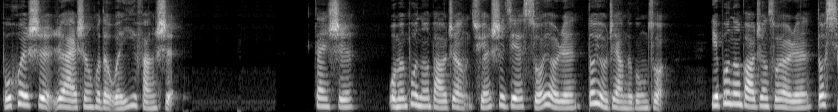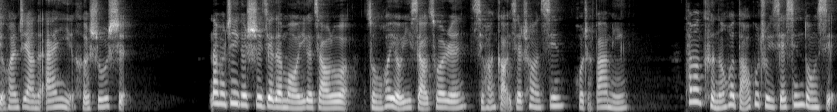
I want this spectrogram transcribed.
不会是热爱生活的唯一方式。但是，我们不能保证全世界所有人都有这样的工作。也不能保证所有人都喜欢这样的安逸和舒适。那么，这个世界的某一个角落，总会有一小撮人喜欢搞一些创新或者发明。他们可能会捣鼓出一些新东西，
